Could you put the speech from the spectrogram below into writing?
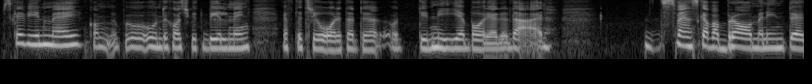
skrev in mig, kom på undersköterskeutbildning. Efter tre år, 89 började där. Svenska var bra men inte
